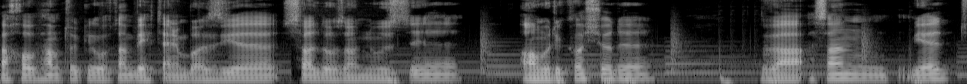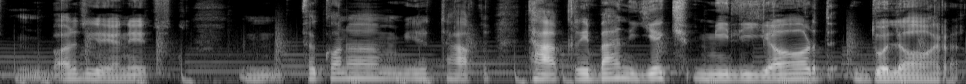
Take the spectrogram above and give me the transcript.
و خب همونطور که گفتم بهترین بازی سال 2019 آمریکا شده و اصلا یه آره دیگه یعنی فکر کنم یه تقریبا یک میلیارد دلار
